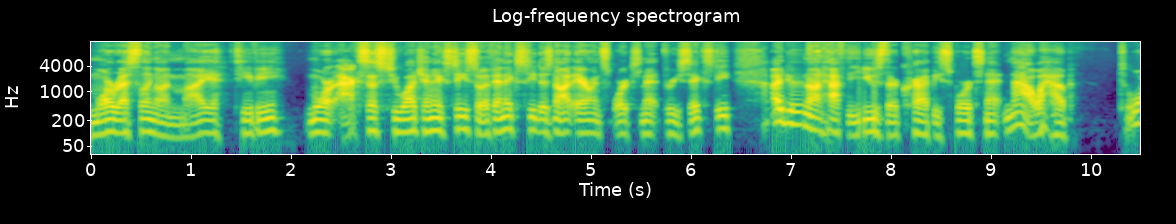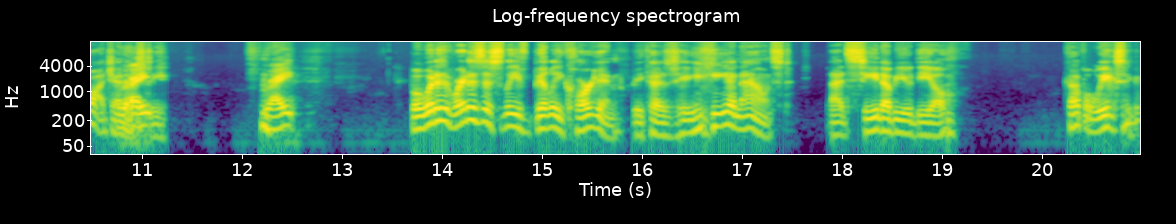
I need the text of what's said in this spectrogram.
more wrestling on my TV, more access to watch NXT. So if NXT does not air on Sportsnet 360, I do not have to use their crappy Sportsnet now app to watch NXT. Right. Right? But what is where does this leave Billy Corgan? Because he, he announced that CW deal a couple weeks ago.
